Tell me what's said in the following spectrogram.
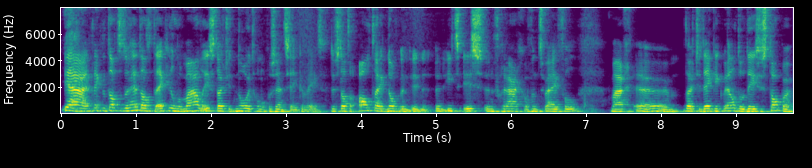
Ja, ik denk dat, dat, het, dat het echt heel normaal is dat je het nooit 100% zeker weet. Dus dat er altijd nog een, een, een iets is, een vraag of een twijfel. Maar uh, dat je denk ik wel door deze stappen,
